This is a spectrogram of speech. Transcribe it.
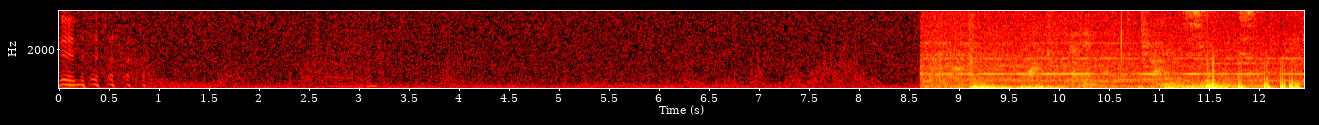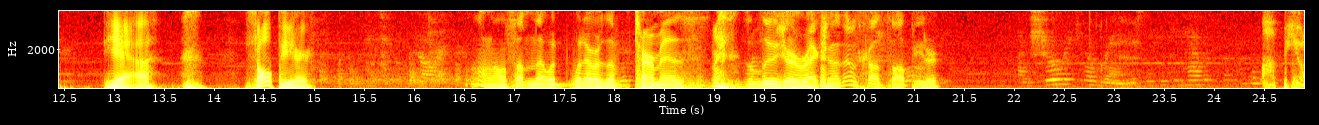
Yeah. Saltpeter. I don't know something that would whatever the term is, is to lose your erection. that was called saltpeter. Up your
